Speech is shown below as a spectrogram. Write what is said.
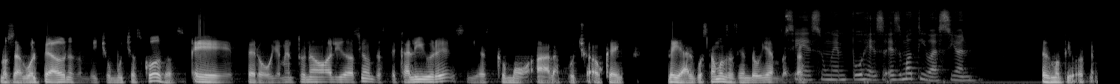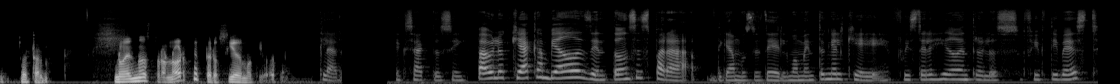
nos han golpeado y nos han dicho muchas cosas. Eh, pero obviamente una validación de este calibre sí es como, a la pucha, ok, de algo estamos haciendo bien, ¿verdad? Sí, es un empuje, es, motivación. Es motivación, totalmente. No es nuestro norte, pero sí es motivación. Claro. Exacto, sí. Pablo, ¿qué ha cambiado desde entonces para, digamos, desde el momento en el que fuiste elegido dentro de los 50 Best,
